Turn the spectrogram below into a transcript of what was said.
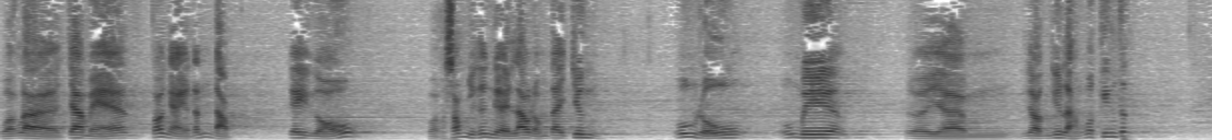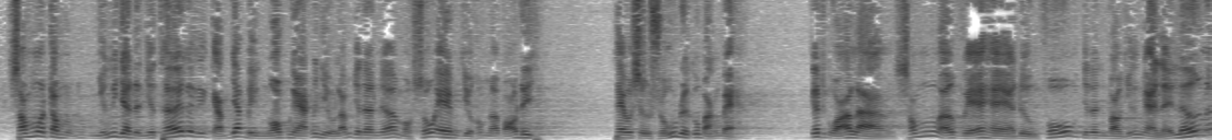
hoặc là cha mẹ có ngày đánh đập cây gỗ hoặc sống những cái nghề lao động tay chân uống rượu uống bia rồi à, gần như là không có kiến thức. Sống ở trong những cái gia đình như thế đó cái cảm giác bị ngột ngạt nó nhiều lắm cho nên đó, một số em chịu không nổi bỏ đi theo sự rủ rê của bạn bè kết quả là sống ở vỉa hè đường phố, cho nên vào những ngày lễ lớn đó,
